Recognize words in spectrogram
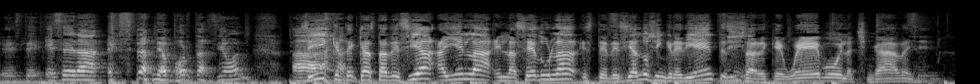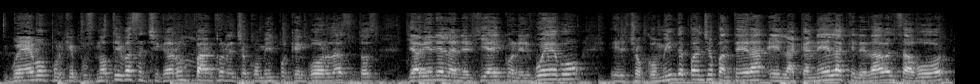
este, esa era, esa era mi aportación. a- sí, que te que hasta decía ahí en la en la cédula, este, decían los ingredientes, Sí. o sea, de que huevo y la chingada. y- Sí, huevo, porque pues no te ibas a chingar un pan con el chocomil porque engordas. Entonces ya viene la energía ahí con el huevo, el chocomil de Pancho Pantera, eh, la canela que le daba el sabor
